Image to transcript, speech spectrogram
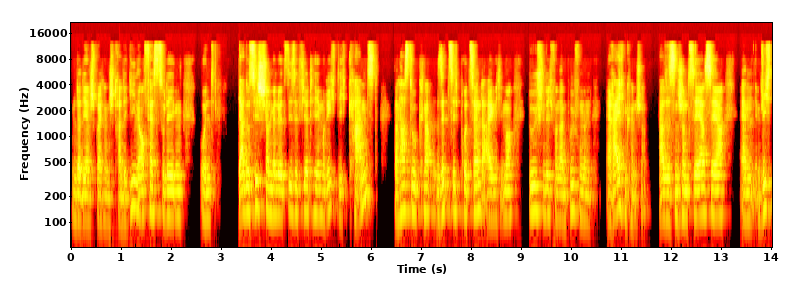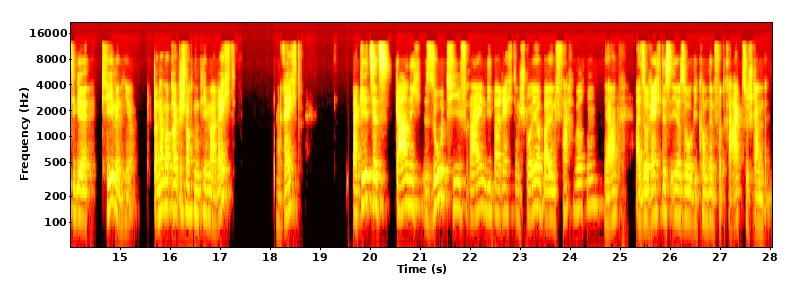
um da die entsprechenden Strategien auch festzulegen. Und ja, du siehst schon, wenn du jetzt diese vier Themen richtig kannst, dann hast du knapp 70 Prozent eigentlich immer durchschnittlich von deinen Prüfungen erreichen können schon. Also es sind schon sehr, sehr ähm, wichtige Themen hier. Dann haben wir praktisch noch ein Thema Recht. Recht da geht es jetzt gar nicht so tief rein wie bei Recht und Steuer bei den Fachwirten. Ja, also Recht ist eher so, wie kommt ein Vertrag zustande?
